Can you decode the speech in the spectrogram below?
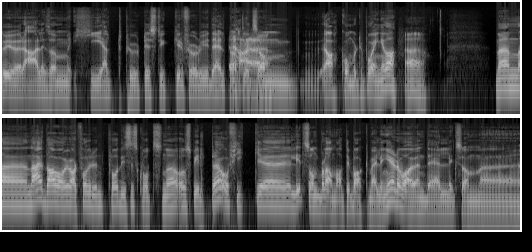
du gjør er liksom helt pult i stykker før du i det hele tatt liksom ja, kommer til poenget, da. ja, ja. Men eh, nei, da var vi i hvert fall rundt på disse squatsene og spilte, og fikk eh, litt sånn blanda tilbakemeldinger. Det var jo en del liksom eh,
